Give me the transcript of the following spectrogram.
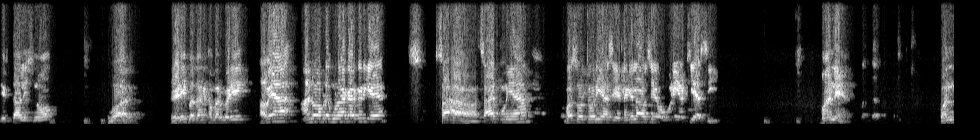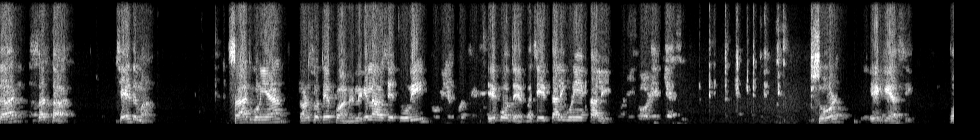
એકતાલીસ નો વર્ગ. રેડી બધાને ખબર પડી? હવે આ, આનો આપણે ગુણાકાર કરીએ. સા- સાત ગુણ્યા બસો ચોર્યાસી એટલે કેટલા આવશે? ઓગણી અઠ્યાસી. અને પંદર સત્તર. છેદમાં સાત ગુણ્યા ત્રણસો ત્રેપન એટલે કેટલા આવશે? ચોવીસ. એકોતેર. પછી એકતાલીસ ગુણ્યા એકતાલીસ. સોળ એક્યાસી. તો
